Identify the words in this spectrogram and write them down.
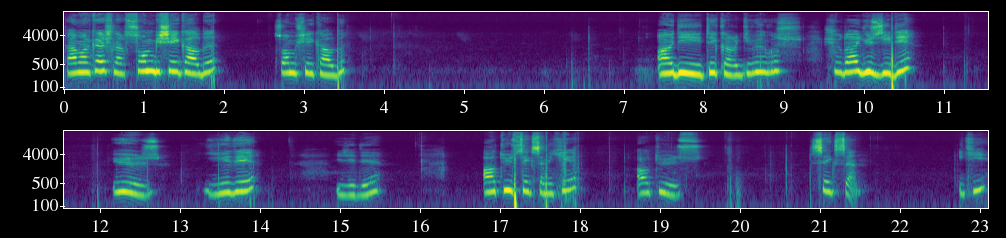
Tamam arkadaşlar son bir şey kaldı. Son bir şey kaldı. Hadi tekrar giriyoruz. Şurada 107. 107. 107. 682. 682.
